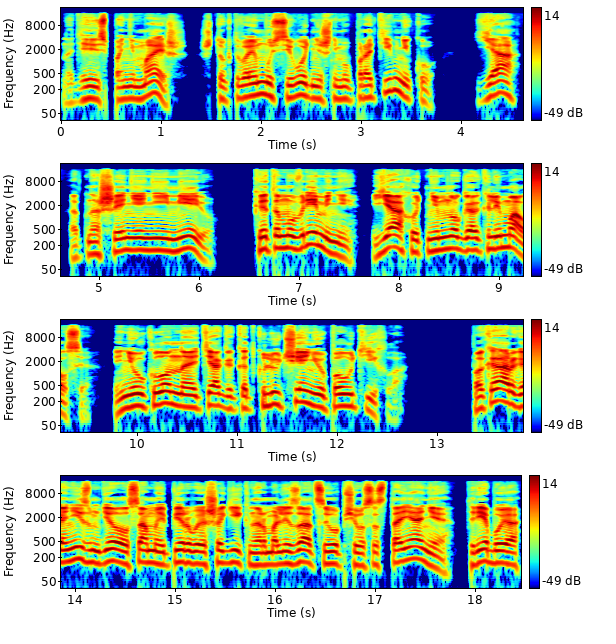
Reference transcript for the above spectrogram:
«Надеюсь, понимаешь, что к твоему сегодняшнему противнику я отношения не имею. К этому времени я хоть немного оклемался, и неуклонная тяга к отключению поутихла. Пока организм делал самые первые шаги к нормализации общего состояния, требуя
